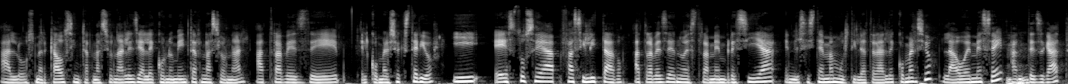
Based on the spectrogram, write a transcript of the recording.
a los mercados internacionales y a la economía internacional a través de el comercio exterior y esto se ha facilitado a través de nuestra membresía en el sistema multilateral de comercio, la OMC, antes GATT,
